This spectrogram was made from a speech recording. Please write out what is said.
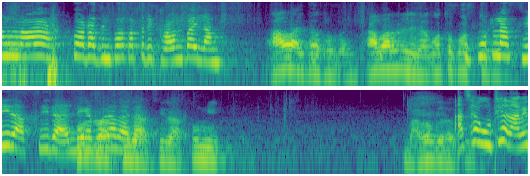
আল্লাহ কটা দিন পর কত খাওয়ান পাইলাম। আলাই দেখো ভাই খাবার লেগা কত কষ্ট পুটলা সিরা সিরা লিয়ে পড়ে সিরা, গেল সিরা, তুমি ভালো করে আচ্ছা উঠেন আমি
